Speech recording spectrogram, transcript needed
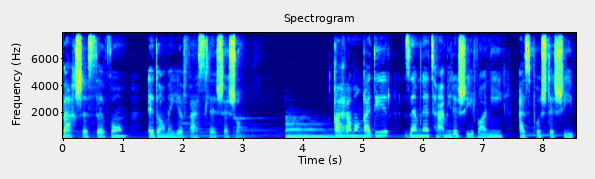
بخش سوم ادامه فصل ششم قهرمان قدیر ضمن تعمیر شیروانی از پشت شیب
